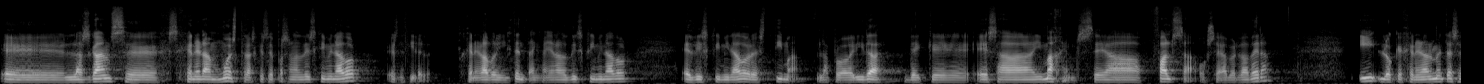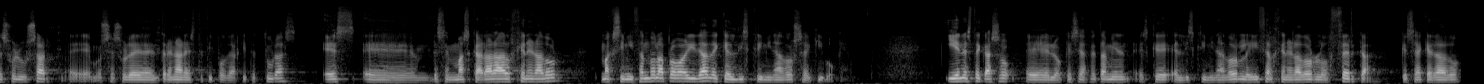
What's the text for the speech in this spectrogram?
las GANs generan muestras que se pasan al discriminador, es decir, el generador intenta engañar al discriminador, el discriminador estima la probabilidad de que esa imagen sea falsa o sea verdadera, y lo que generalmente se suele usar, eh, se suele entrenar este tipo de arquitecturas, es eh, desenmascarar al generador maximizando la probabilidad de que el discriminador se equivoque. Y en este caso eh, lo que se hace también es que el discriminador le dice al generador lo cerca que se ha quedado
